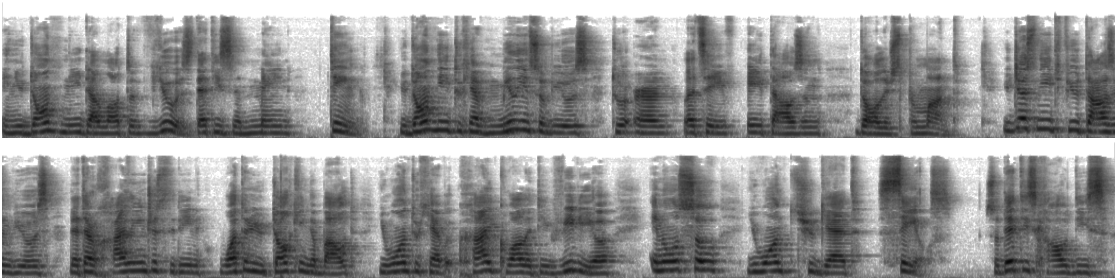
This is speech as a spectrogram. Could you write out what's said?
and you don't need a lot of views. That is the main thing. You don't need to have millions of views to earn, let's say, $8,000 per month. You just need a few thousand views that are highly interested in what are you talking about you want to have high quality video and also you want to get sales. So that is how this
